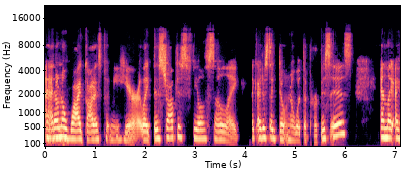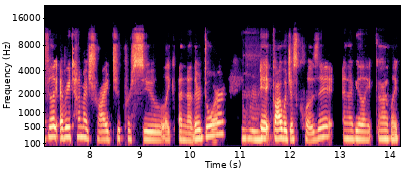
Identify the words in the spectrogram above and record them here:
And I don't know why God has put me here. Like this job just feels so like like I just like don't know what the purpose is. And like I feel like every time I tried to pursue like another door, Mhm. it God would just close it and I'd be like, God, like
